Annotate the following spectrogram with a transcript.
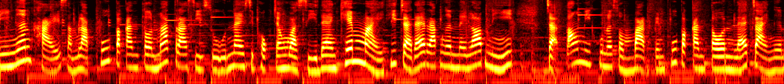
มีเงื่อนไขสำหรับผู้ประกันตนมาตรา 40 ใน 16 จังหวัดสีแดงเข้มใหม่ที่จะได้รับเงินในรอบนี้ จะต้องมีคุณสมบัติเป็นผู้ประกันตนและจ่ายเงิน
